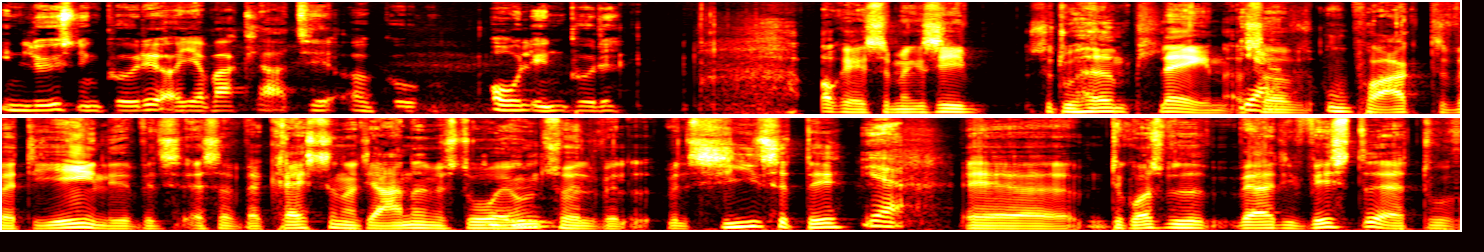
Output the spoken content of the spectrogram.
en løsning på det, og jeg var klar til at gå all in på det. Okay, så man kan sige, så du havde en plan, og ja. så upåagtet, hvad de egentlig, vil, altså hvad Christian og de andre investorer mm. eventuelt vil, vil sige til det. Ja. Øh, det kunne også være, at de vidste, at du,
